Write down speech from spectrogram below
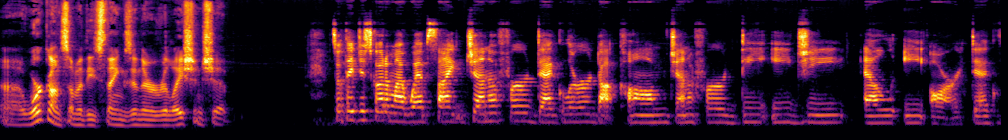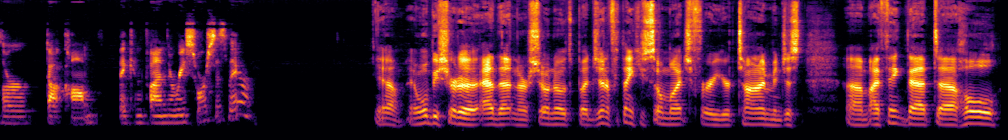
uh, work on some of these things in their relationship? So if they just go to my website, jenniferdegler.com, Jennifer, D E G L E R, Degler.com, they can find the resources there. Yeah, and we'll be sure to add that in our show notes. But Jennifer, thank you so much for your time and just, um, I think that uh, whole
